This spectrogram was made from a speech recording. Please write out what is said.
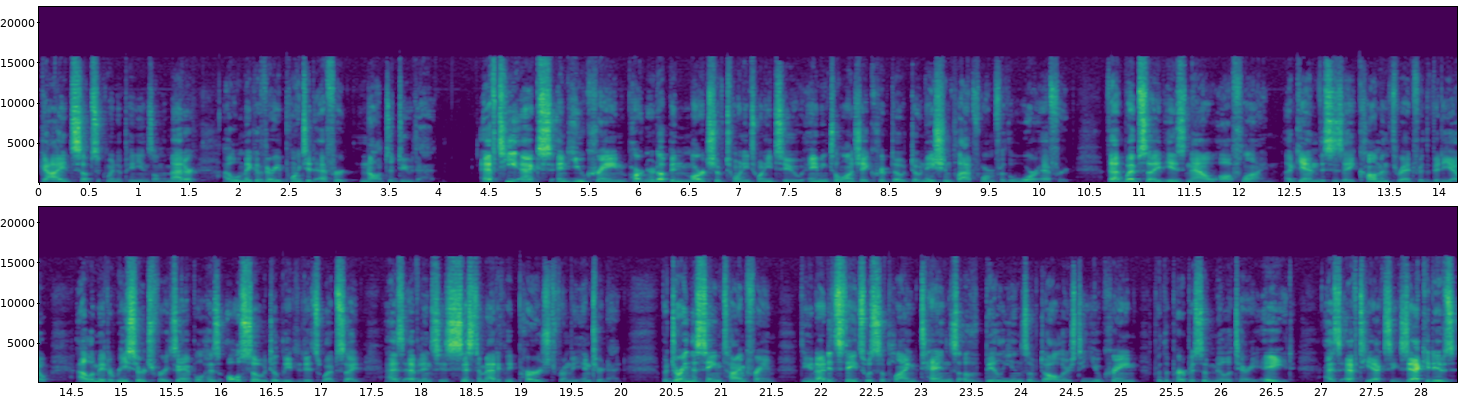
guide subsequent opinions on the matter, I will make a very pointed effort not to do that. FTX and Ukraine partnered up in March of 2022, aiming to launch a crypto donation platform for the war effort. That website is now offline. Again, this is a common thread for the video. Alameda Research, for example, has also deleted its website as evidence is systematically purged from the internet. But during the same time frame, the United States was supplying tens of billions of dollars to Ukraine for the purpose of military aid, as FTX executives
